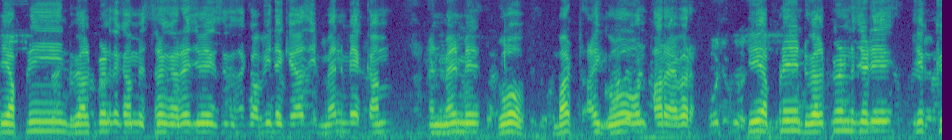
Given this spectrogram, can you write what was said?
ਇਹ ਆਪਣੀ ਡਿਵੈਲਪਮੈਂਟ ਦੇ ਕੰਮ ਇਸ ਤਰ੍ਹਾਂ ਕਰ ਰਹੇ ਜਿਵੇਂ ਕਿਸੇ ਕਵੀ ਨੇ ਕਿਹਾ ਸੀ man may come and man may go but I go on forever ਇਹ ਆਪਣੇ ਡਿਵੈਲਪਮੈਂਟ ਜਿਹੜੇ ਇੱਕ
